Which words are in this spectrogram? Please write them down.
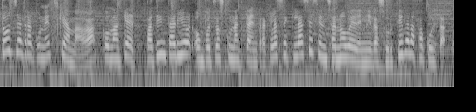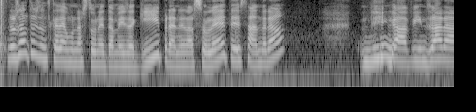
tots els raconets que amaga, com aquest pati interior on pots desconnectar entre classe i classe sense no haver ni de sortir de la facultat. Nosaltres ens quedem una estoneta més aquí, prenent el solet, eh, Sandra? Vinga, fins ara!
